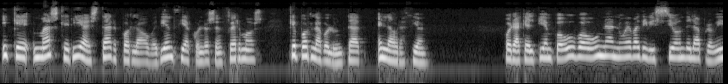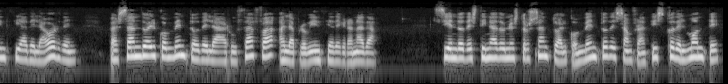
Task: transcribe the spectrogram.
y que más quería estar por la obediencia con los enfermos que por la voluntad en la oración. Por aquel tiempo hubo una nueva división de la provincia de la Orden, pasando el convento de la Ruzafa a la provincia de Granada, siendo destinado nuestro santo al convento de San Francisco del Monte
